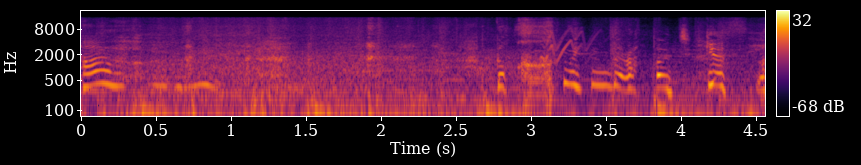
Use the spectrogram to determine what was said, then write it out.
아유 너무 힘들어 죽겠어.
